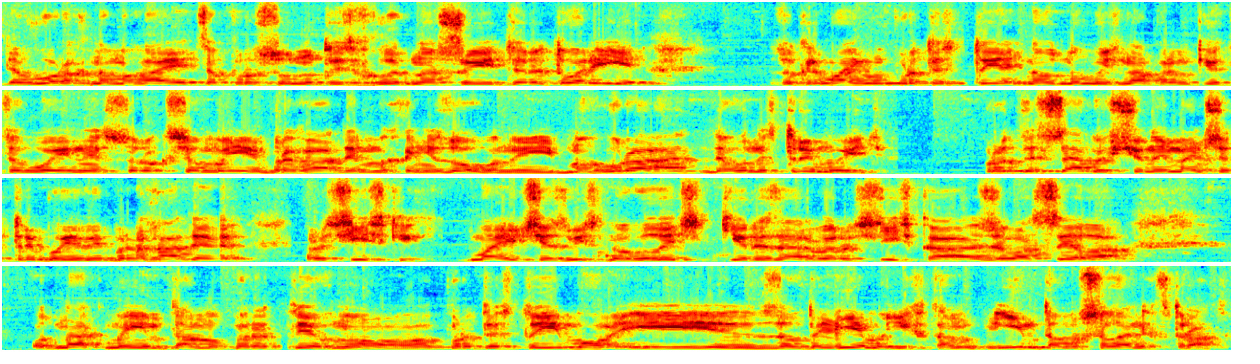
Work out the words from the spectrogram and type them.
де ворог намагається просунутись вглиб нашої території. Зокрема, йому протистоять на одному із напрямків це воїни 47-ї бригади механізованої Магура, де вони стримують проти себе щонайменше три бойові бригади російських, маючи, звісно, великі резерви російська жива сила. Однак ми їм там оперативно протистоїмо і завдаємо їх там їм там шалених втрат.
